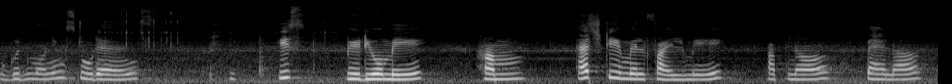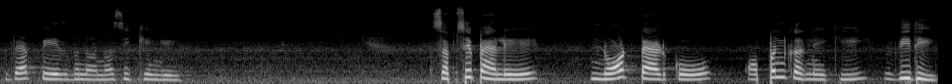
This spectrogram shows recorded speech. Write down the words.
गुड मॉर्निंग स्टूडेंट्स इस वीडियो में हम HTML फ़ाइल में अपना पहला वेब पेज बनाना सीखेंगे। सबसे पहले नोट पैड को ओपन करने की विधि।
